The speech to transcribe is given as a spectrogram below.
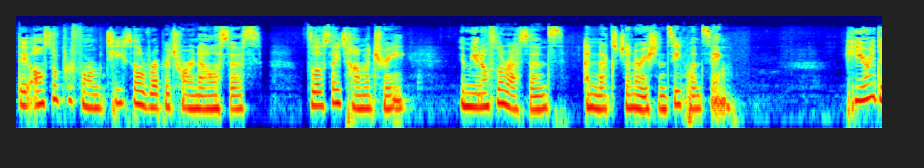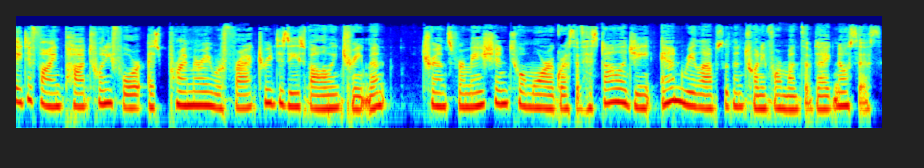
They also performed T-cell repertoire analysis, flow cytometry, immunofluorescence, and next generation sequencing. Here they define POD24 as primary refractory disease following treatment, transformation to a more aggressive histology, and relapse within 24 months of diagnosis,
